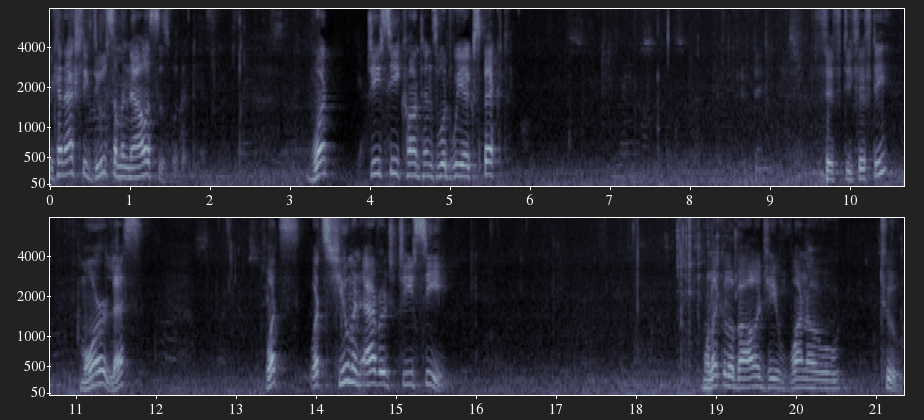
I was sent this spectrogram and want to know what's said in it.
We can actually do some analysis with it. What GC contents would we expect? 50-50? More, less? What's, what's human average GC? Molecular Biology 102.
